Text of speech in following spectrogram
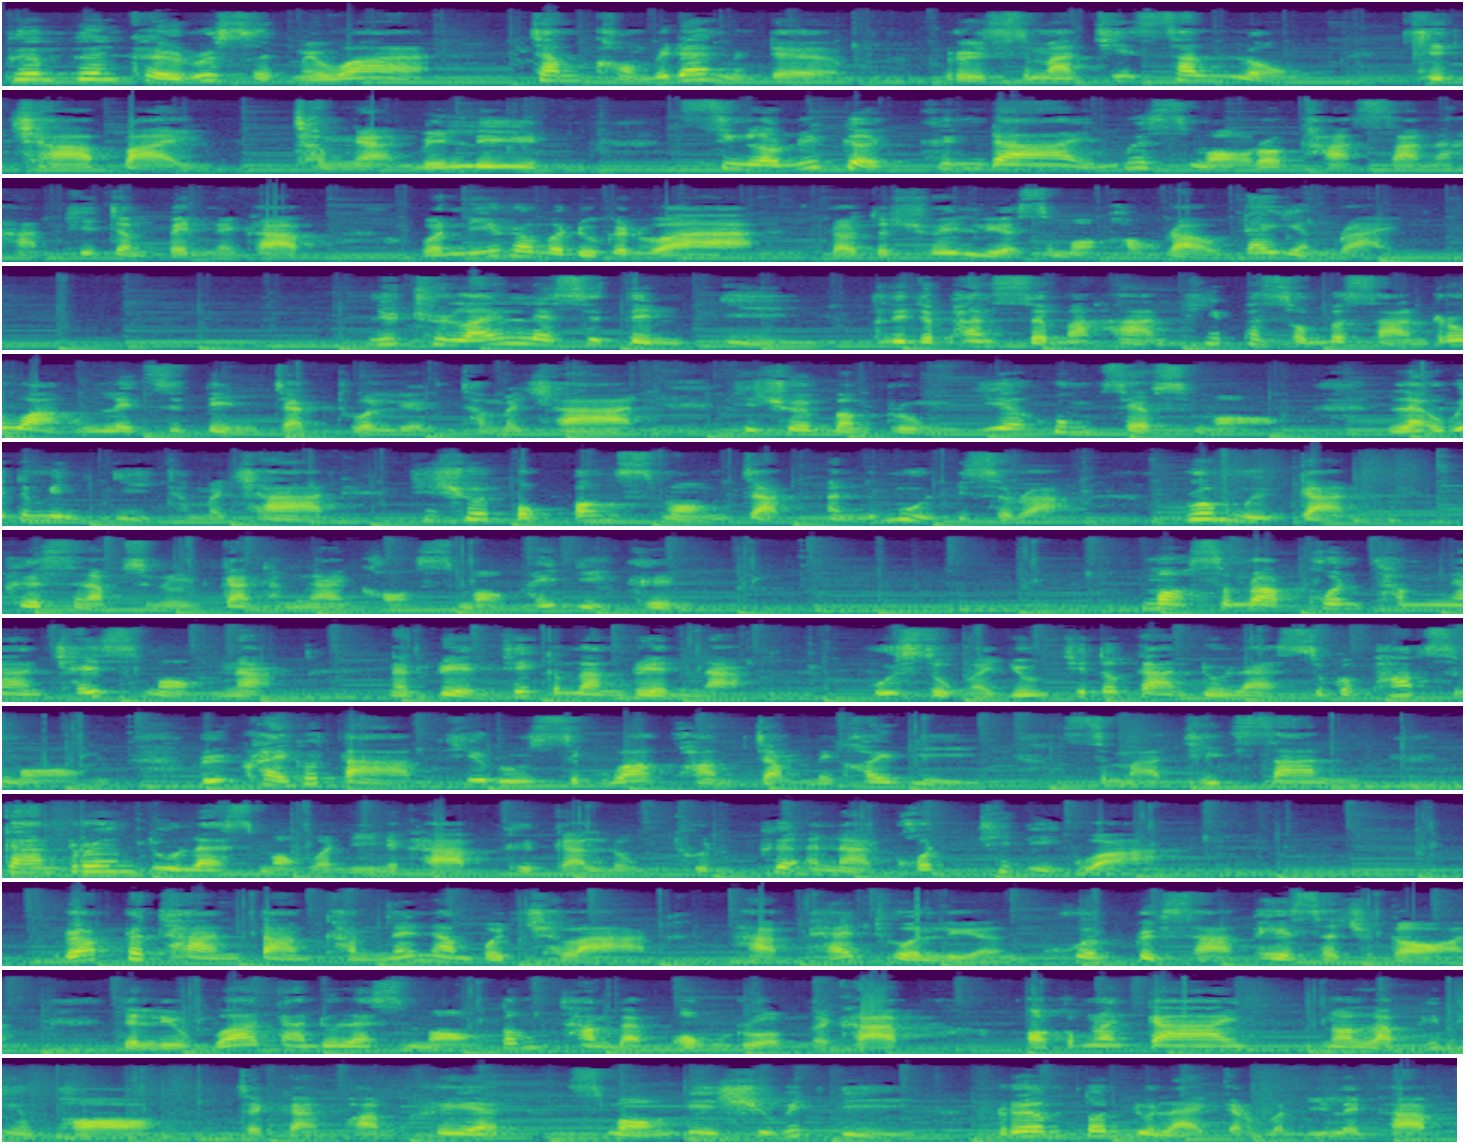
เพื่อนๆเคยรู้สึกไหมว่าจำของไม่ได้เหมือนเดิม หรือสมาธิสั้นลง คิดช้าไปทำงานไม่ลื่น สิ่งเหล่านี้เกิดขึ้นได้เมื่อสมองเราขาดสารอาหารที่จำเป็นนะครับ วันนี้เรามาดูกันว่าเราจะช่วยเหลือสมองของเราได้อย่างไร Neutralize Lecithin E ผลิตภัณฑ์เสริมอาหารที่ผสมผสานระหว่างเลซิตินจากถั่วเหลืองธรรมชาติ ที่ช่วยบำรุงเยื่อหุ้มเซลล์สมอง และวิตามินอ e ีธรรมชาติ ที่ช่วยปกป้องสมองจากอนุมูลอิสระ ร่วมมือกันเพื่อสนับสนุนการทำงานของสมองให้ดีขึ้น เหมาะสำหรับคนทำงานใช้สมองหนัก นักเรียนที่กำลังเรียนหนัก ผู้สูงอายุที่ต้องการดูแลสุขภาพสมอง หรือใครก็ตามที่รู้สึกว่าความจำไม่ค่อยดี สมาธิสั้น การเริ่มดูแลสมองวันนี้นะครับ คือการลงทุนเพื่ออนาคตที่ดีกว่า รับประทานตามคำแนะนำบนฉลาก หากแพ้ถั่วเหลืองควรปรึกษาเภสัชกรอย่าลืมว่าการดูแลสมองต้องทำแบบองค์รวมนะครับ ออกกำลังกาย นอนหลับให้เพียงพอ จัดการความเครียด สมองดีชีวิตดี เริ่มต้นดูแลกันวันนี้เลยครับ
